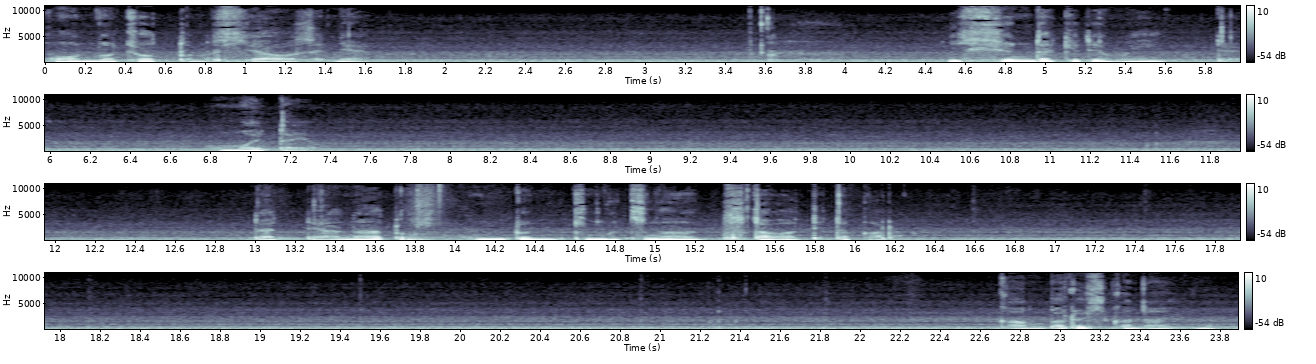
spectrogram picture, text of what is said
ほんのちょっとの幸せね。一瞬だけでもいいって思えたよ。だってあの後本当に気持ちが伝わってたから。頑張るしかないもん。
